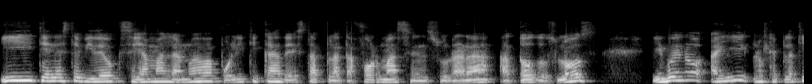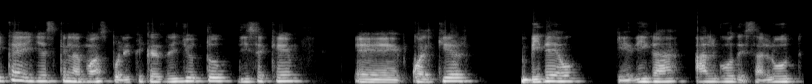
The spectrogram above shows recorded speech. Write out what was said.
Y tiene este video que se llama La nueva política de esta plataforma censurará a todos los. Y bueno, ahí lo que platica ella es que en las nuevas políticas de YouTube dice que eh, cualquier video que diga algo de salud,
